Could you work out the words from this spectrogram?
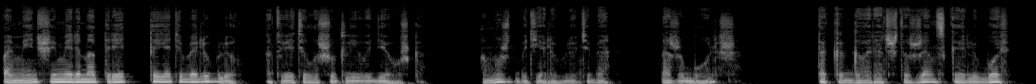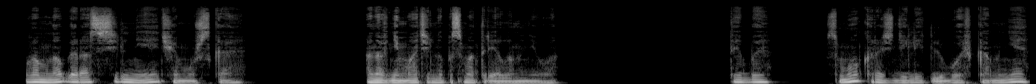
«По меньшей мере на треть-то я тебя люблю», — ответила шутливая девушка. «А может быть, я люблю тебя даже больше?» так как говорят, что женская любовь во много раз сильнее, чем мужская. Она внимательно посмотрела на него. «Ты бы смог разделить любовь ко мне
